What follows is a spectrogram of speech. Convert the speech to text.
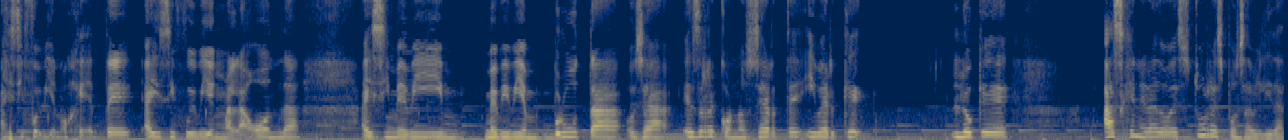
ahí sí fue bien ojete, ahí sí fui bien mala onda, ahí sí me vi, me vi bien bruta, o sea, es reconocerte y ver que lo que has generado es tu responsabilidad,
